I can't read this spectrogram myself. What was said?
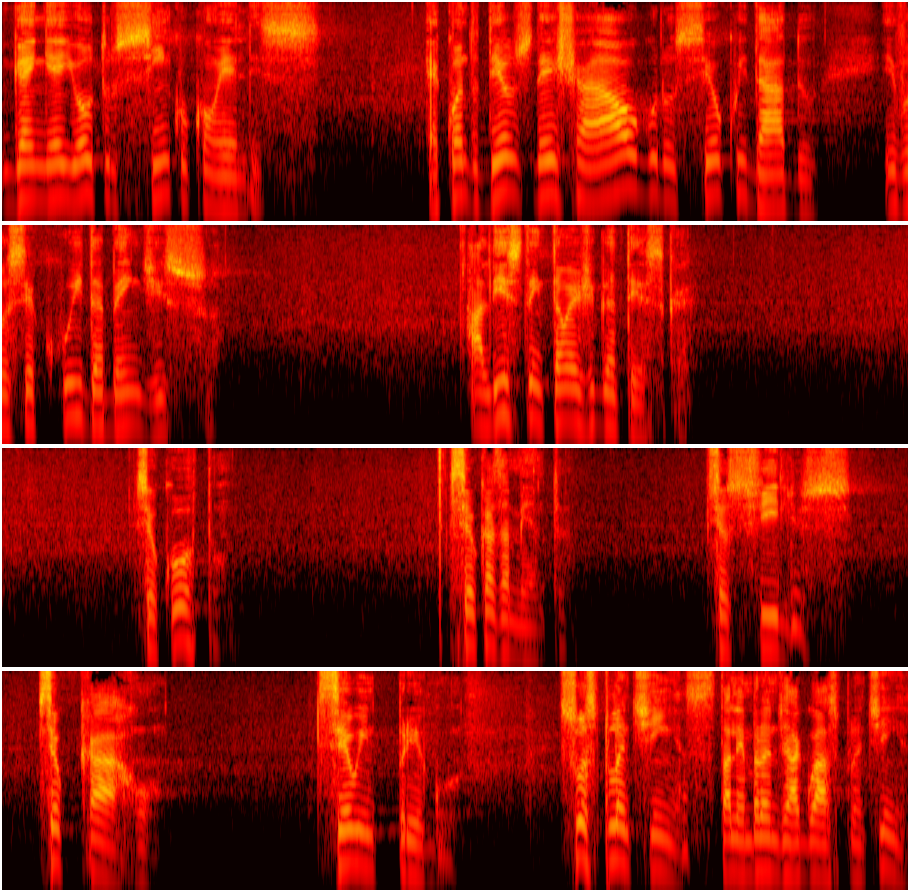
ganhei outros cinco com eles. É quando Deus deixa algo no seu cuidado e você cuida bem disso. A lista então é gigantesca. Seu corpo, seu casamento, seus filhos, seu carro, seu emprego, suas plantinhas. Está lembrando de aguar as plantinhas?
